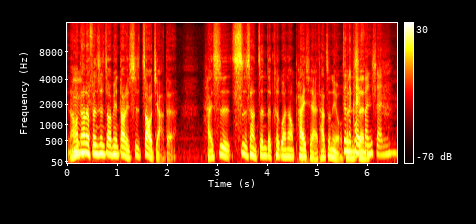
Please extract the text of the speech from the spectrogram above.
然后他的分身照片到底是造假的，嗯、还是事实上真的客观上拍起来他真的有分身，真的可以分身？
